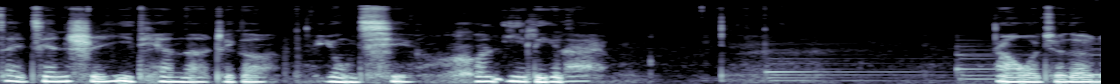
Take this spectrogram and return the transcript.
再坚持一天的这个勇气和毅力来。然后我觉得，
